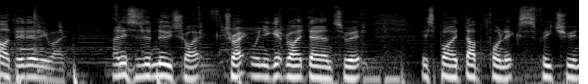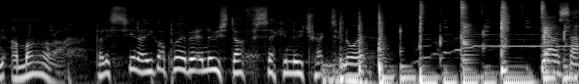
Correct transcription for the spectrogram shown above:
I did anyway. And this is a new track, track when you get right down to it. It's by Dub Phonics featuring Amara. But it's, you know, you've got to play a bit of new stuff. Second new track tonight. Yo, sir.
